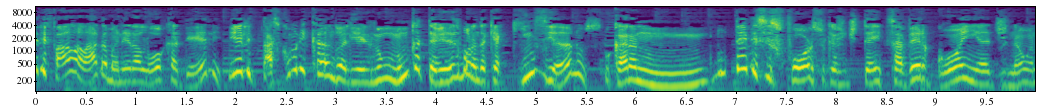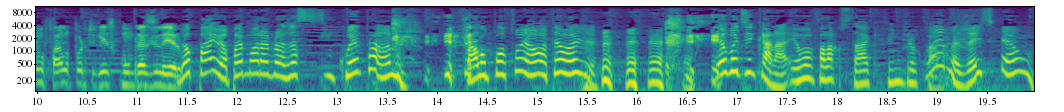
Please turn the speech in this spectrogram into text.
ele fala lá da maneira louca dele e ele tá se comunicando ali. Ele nu- nunca teve, eles morando aqui há 15 anos, o cara não, não teve esse esforço que a gente tem, essa vergonha de não, eu não falo português como um brasileiro. Meu pai, meu pai mora no Brasil há 50 anos. Fala um portunhol até hoje. eu vou desencanar, eu vou falar com o sotaque, sem me preocupar. Ué, mas é isso mesmo.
